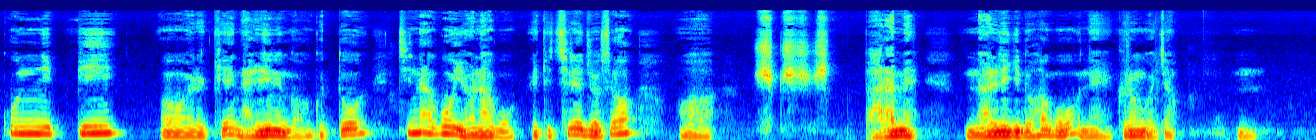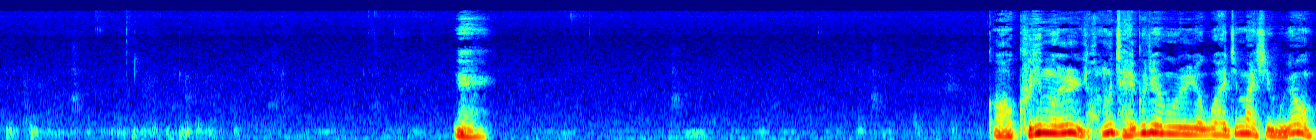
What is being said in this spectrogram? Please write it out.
꽃잎이 어, 이렇게 날리는 거, 그것도 진하고 연하고 이렇게 칠해줘서 어, 슉슉슉 바람에 날리기도 하고, 네, 그런 거죠. 음. 네. 어, 그림을 너무 잘 그려보려고 하지 마시고요.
